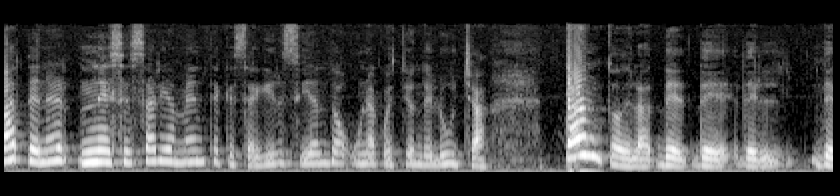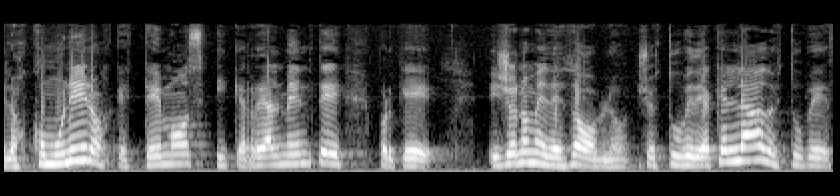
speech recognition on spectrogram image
va a tener necesariamente que seguir siendo una cuestión de lucha, tanto de, la, de, de, los comuneros que estemos y que realmente, porque y yo no me desdoblo. Yo estuve de aquel lado, estuve,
